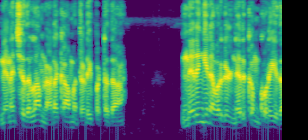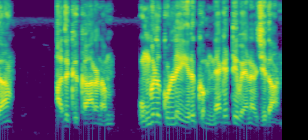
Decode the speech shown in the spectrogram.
நினைச்சதெல்லாம் நடக்காம தடைப்பட்டதா? நெருங்கினவர்கள் நெருக்கம் குறையுதா? அதுக்கு காரணம் உங்களுக்குள்ளே இருக்கும் நெகட்டிவ் எனர்ஜி தான்.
